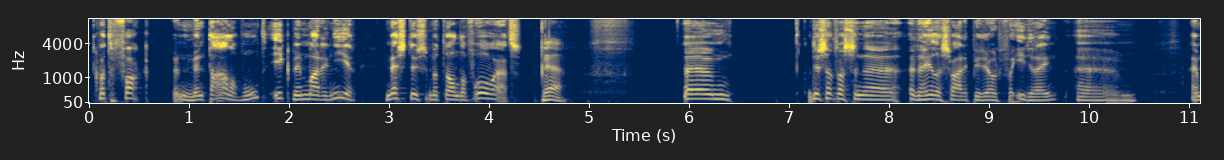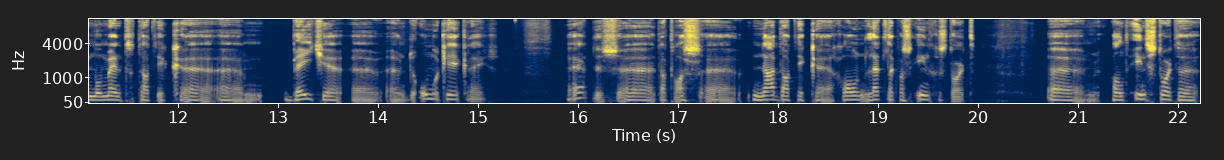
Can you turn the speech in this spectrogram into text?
What the fuck? Een mentale wond. Ik ben marinier. Mes tussen mijn tanden voorwaarts. Ja. Um, dus dat was een, uh, een hele zware periode voor iedereen. Um, een moment dat ik uh, um, beetje de ommekeer kreeg. Hè? Dus dat was nadat ik gewoon letterlijk was ingestort. Want instorten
